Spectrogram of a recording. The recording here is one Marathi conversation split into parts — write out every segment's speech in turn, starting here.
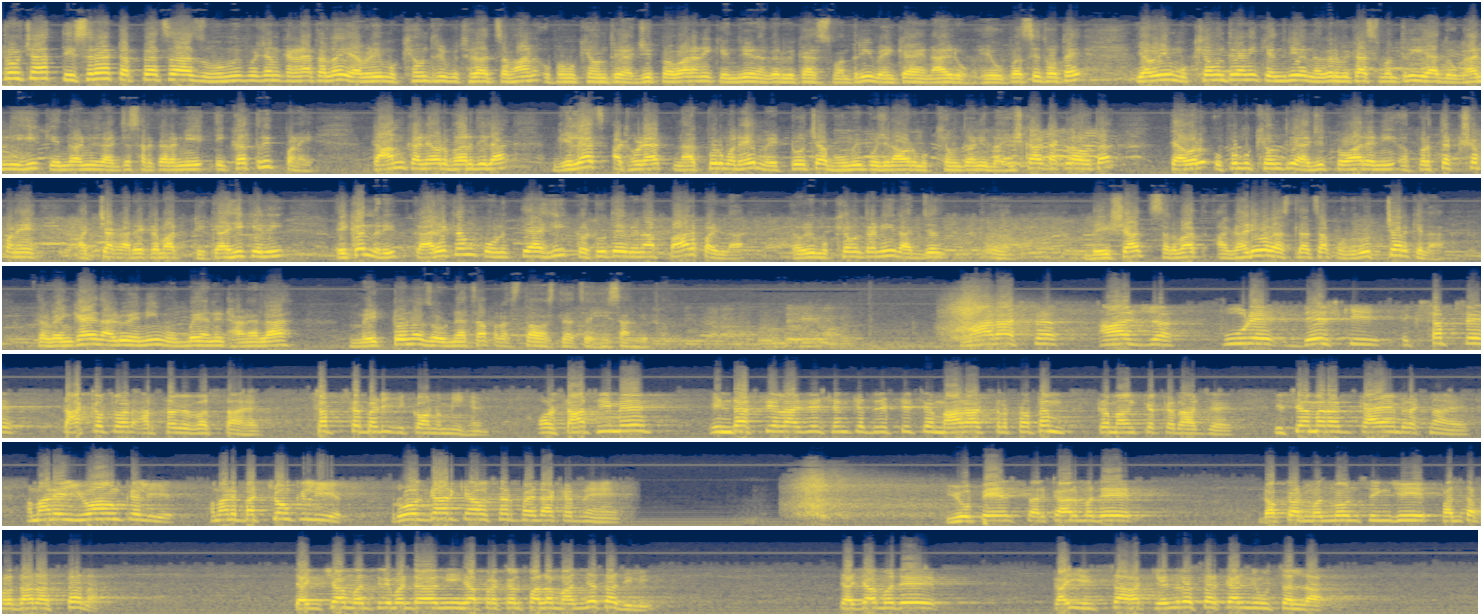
मेट्रोच्या तिसऱ्या टप्प्याचं आज भूमिपूजन करण्यात आलं. यावेळी मुख्यमंत्री पृथ्वीराज चव्हाण उपमुख्यमंत्री अजित पवार आणि केंद्रीय नगरविकास मंत्री व्यंकय्या नायडू हे उपस्थित होते. यावेळी मुख्यमंत्री आणि केंद्रीय नगरविकास मंत्री या दोघांनीही केंद्र आणि राज्य सरकारांनी एकत्रितपणे काम करण्यावर भर दिला. गेल्याच आठवड्यात नागपूरमध्ये मेट्रोच्या भूमिपूजनावर मुख्यमंत्र्यांनी बहिष्कार टाकला होता. त्यावर उपमुख्यमंत्री अजित पवार यांनी अप्रत्यक्षपणे आजच्या कार्यक्रमात टीकाही केली. एकंदरीत कार्यक्रम कोणत्याही कटुतेविना पार पडला त्यावेळी मुख्यमंत्र्यांनी राज्य देशात सर्वात आघाडीवर असल्याचा पुनरुच्चार केला. तर व्यंकय्या नायडू यांनी मुंबई आणि ठाण्याला मेट्रोनं जोडण्याचा प्रस्ताव असल्याचंही सांगितलं. महाराष्ट्र आज पूरे देश की एक सबसे ताकतवर अर्थव्यवस्था है सबसे बड़ी इकोनॉमी है। और साथ ही में इंडस्ट्रियलाइजेशन की दृष्टि से महाराष्ट्र प्रथम क्रमांक का राज्य है। इसे हमारा कायम रखना है। हमारे युवाओं के लिए हमारे बच्चों के लिए रोजगार के अवसर पैदा करने हैं। युपीए सरकारमध्ये डॉक्टर मनमोहन सिंगजी पंतप्रधान असताना त्यांच्या मंत्रिमंडळाने ह्या प्रकल्पाला मान्यता दिली. त्याच्यामध्ये काही हिस्सा हा केंद्र सरकारने उचलला.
